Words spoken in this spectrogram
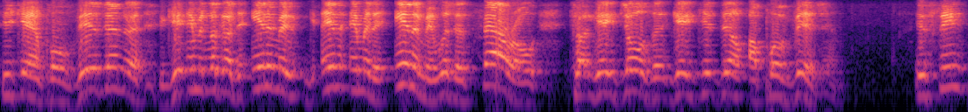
he can provision. Uh, get him look at the enemy, enemy, the enemy, which is Pharaoh, to gave Joseph, gave get them a provision. You see,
